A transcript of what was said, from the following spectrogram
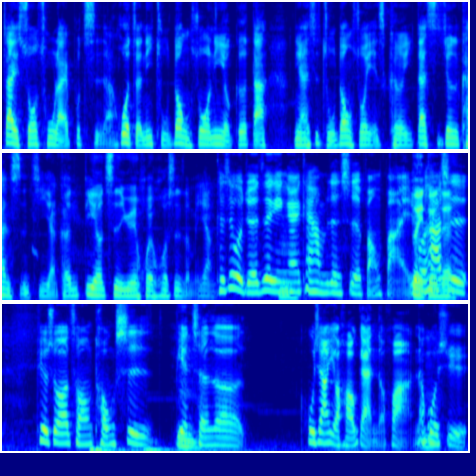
再说出来不迟啊。或者你主动说你有疙瘩，你还是主动说也是可以，但是就是看时机啊。可能第二次约会或是怎么样。可是我觉得这个应该看他们认识的方法哎、欸。嗯、如果他是，譬如说从同事变成了互相有好感的话，嗯、那或许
